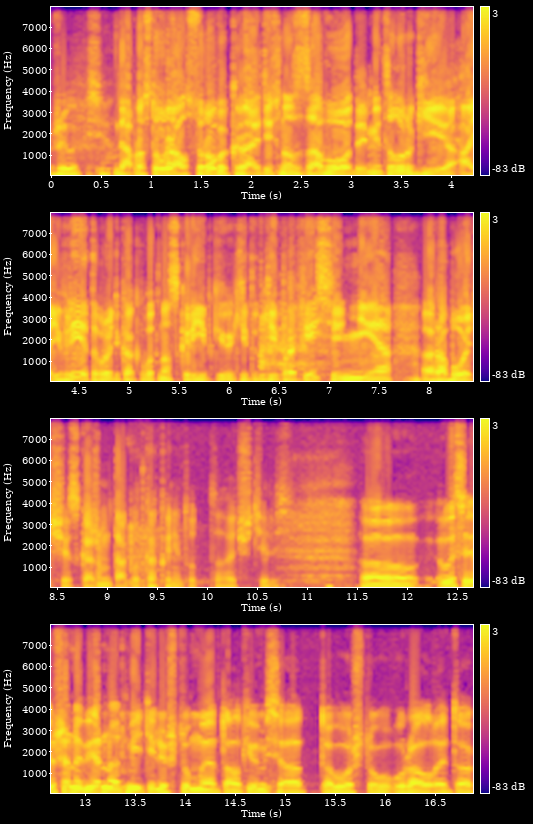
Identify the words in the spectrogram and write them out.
живописи. Да, просто Урал, суровый край, здесь у нас заводы, металлургия, а евреи это вроде как вот на скрипке, какие-то такие профессии не рабочие, скажем так. Вот как они тут э, очутились? Э, Вы совершенно верно отметили, что мы отталкиваемся от того, что Урал – это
